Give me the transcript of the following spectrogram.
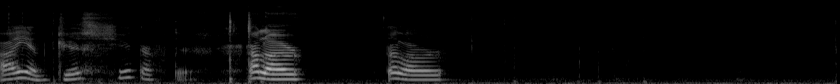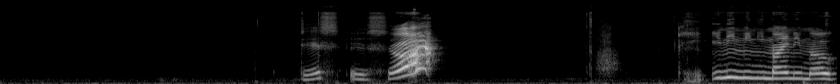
I am just sick of this. Hello. Hello. This is ah! Eeny, meeny, miny, mo,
